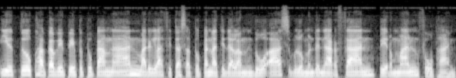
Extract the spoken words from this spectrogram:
YouTube HKBP Petukangan, marilah kita satukan hati dalam doa sebelum mendengarkan firman Tuhan.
